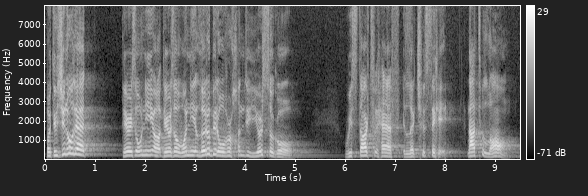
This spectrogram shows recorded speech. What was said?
But did you know that there is only uh, there is a one a little bit over 100 years ago, we start to have electricity. Not too long,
